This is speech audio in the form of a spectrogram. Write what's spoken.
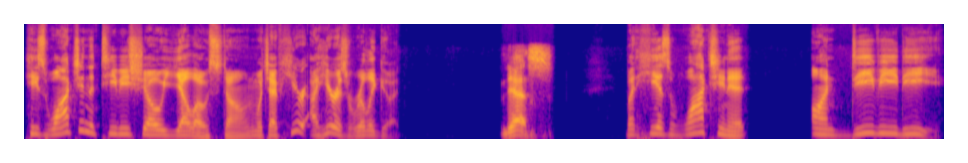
He's watching the TV show Yellowstone, which I hear, I hear is really good. Yes. But he is watching it on DVD.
